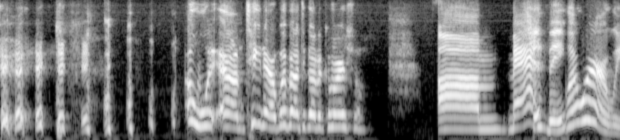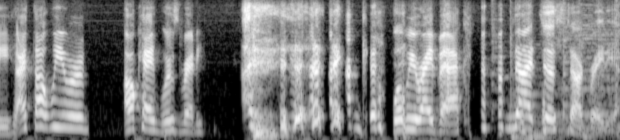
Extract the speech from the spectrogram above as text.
oh, we, um, Tina, we're about to go to commercial. Um, Matt, where, where are we? I thought we were okay. We're ready. we'll be right back. Not just talk radio.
